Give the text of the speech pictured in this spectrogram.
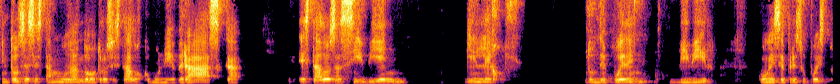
Entonces se están mudando a otros estados como Nebraska, estados así bien, bien lejos, donde pueden vivir con ese presupuesto,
